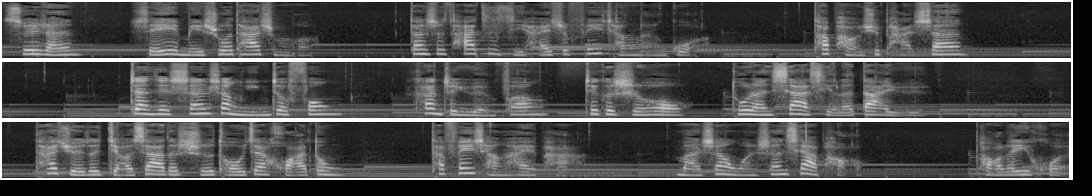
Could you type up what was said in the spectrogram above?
虽然谁也没说他什么，但是他自己还是非常难过。他跑去爬山，站在山上迎着风，看着远方。这个时候，突然下起了大雨。他觉得脚下的石头在滑动，他非常害怕，马上往山下跑。跑了一会儿，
